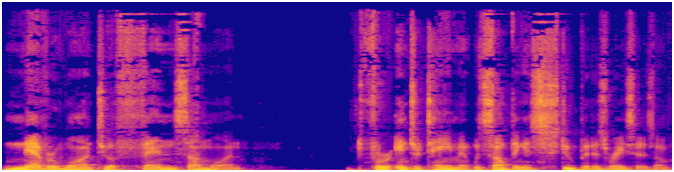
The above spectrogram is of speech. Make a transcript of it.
never want to offend someone for entertainment with something as stupid as racism.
